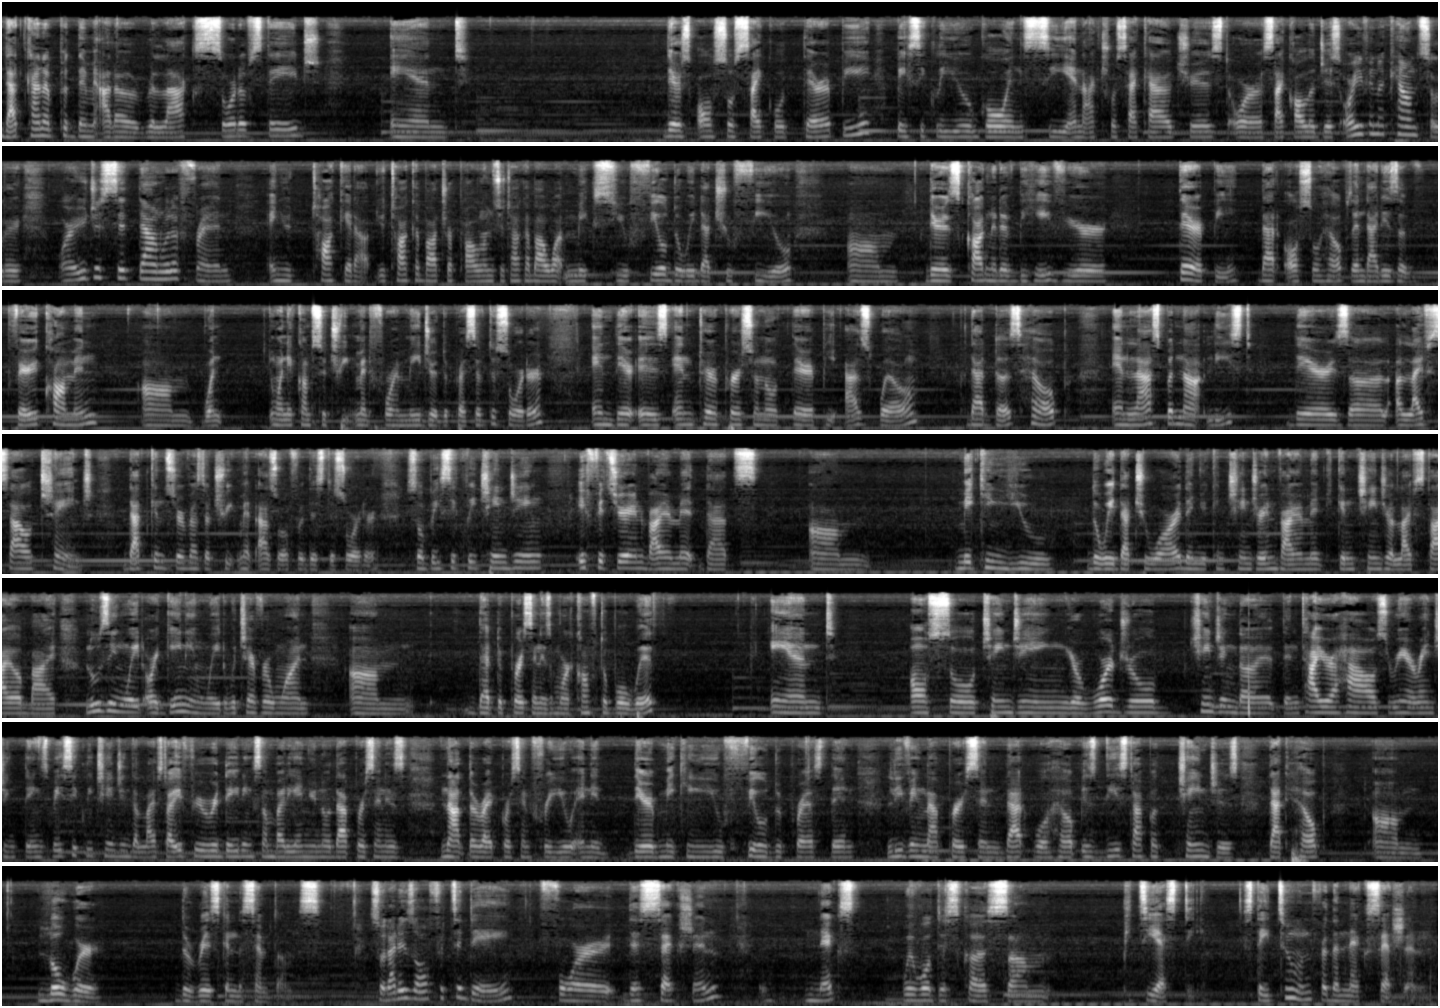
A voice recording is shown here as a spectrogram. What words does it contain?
that kind of put them at a relaxed sort of stage. And there's also psychotherapy basically you go and see an actual psychiatrist or a psychologist or even a counselor or you just sit down with a friend and you talk it out. You talk about your problems, you talk about what makes you feel the way that you feel. Um, there's cognitive behavior therapy that also helps, and that is a very common um, when when it comes to treatment for a major depressive disorder. And there is interpersonal therapy as well that does help. And last but not least, there's a, a, lifestyle change that can serve as a treatment as well for this disorder. So basically, changing if it's your environment that's um, making you the way that you are, then you can change your environment. You can change your lifestyle by losing weight or gaining weight, whichever one um, that the person is more comfortable with. And also changing your wardrobe changing the the entire house rearranging things basically changing the lifestyle. If you were dating somebody and you know that person is not the right person for you and it, they're making you feel depressed then leaving that person that will help. Is these type of changes that help um, lower the risk and the symptoms so that is all for today for this section next we will discuss um, ptsd Stay tuned for the next session.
